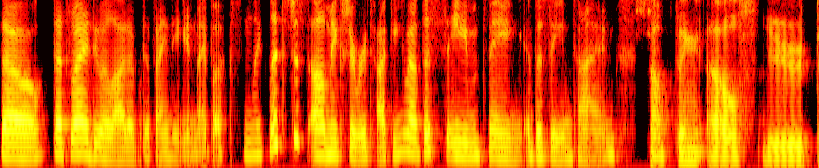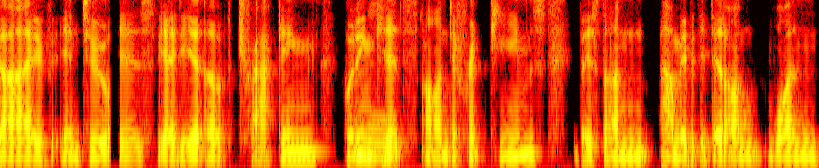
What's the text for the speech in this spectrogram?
So that's why I do a lot of defining in my books. And like, let's just all make sure we're talking about the same thing at the same time. Something else you dive into is the idea of tracking, putting mm-hmm. kids on different teams based on how maybe they did on one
